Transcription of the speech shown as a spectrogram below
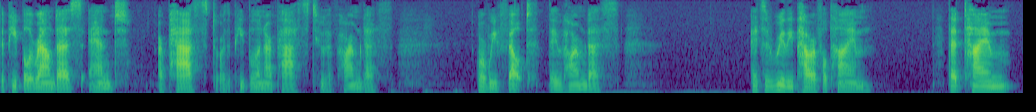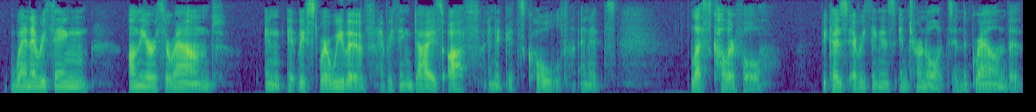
the people around us, and our past, or the people in our past who have harmed us, or we felt they've harmed us. It's a really powerful time. That time when everything on the earth around, in at least where we live, everything dies off and it gets cold and it's less colorful because everything is internal. It's in the ground. The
